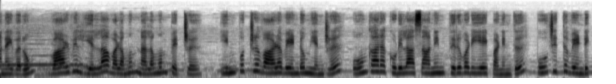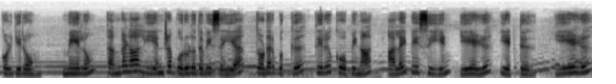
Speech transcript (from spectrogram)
அனைவரும் வாழ்வில் எல்லா வளமும் நலமும் பெற்று இன்புற்று வாழ வேண்டும் என்று ஓங்கார குடிலாசானின் திருவடியை பணிந்து பூஜித்து வேண்டிக் கொள்கிறோம். மேலும் தங்களால் இயன்ற பொருளுதவி செய்ய தொடர்புக்கு திரு. கோபிநாத் அலைபேசி எண் ஏழு எட்டு ஏழு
